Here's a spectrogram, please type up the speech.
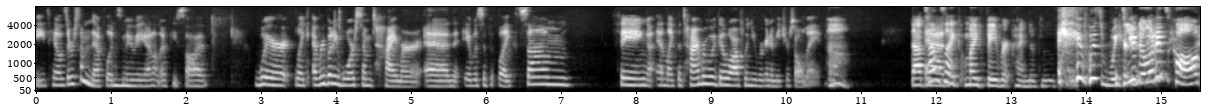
details. There was some Netflix Mhm. movie, I don't know if you saw it, where like everybody wore some timer and it was like some thing and like the timer would go off when you were going to meet your soulmate. That sounds And- like my favorite kind of movie. it was weird. Do you know what it's called?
